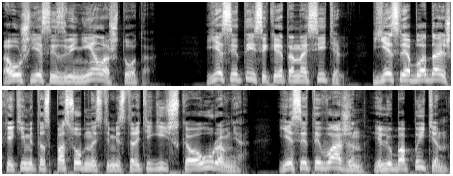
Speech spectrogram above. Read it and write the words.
А уж если звенело что-то. Если ты секретоноситель, если обладаешь какими-то способностями стратегического уровня, если ты важен и любопытен,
